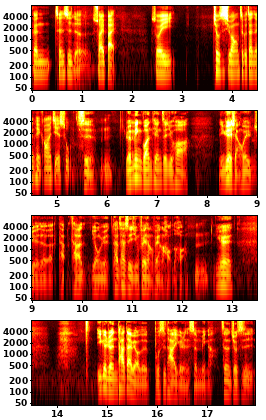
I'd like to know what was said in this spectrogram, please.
跟城市的衰败，所以就是希望这个战争可以赶快结束。是，嗯，人命关天这句话，你越想会觉得他他永远他他是已经非常非常好的话，嗯，因为。一个人，他代表的不是他一个人的生命啊，真的就是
